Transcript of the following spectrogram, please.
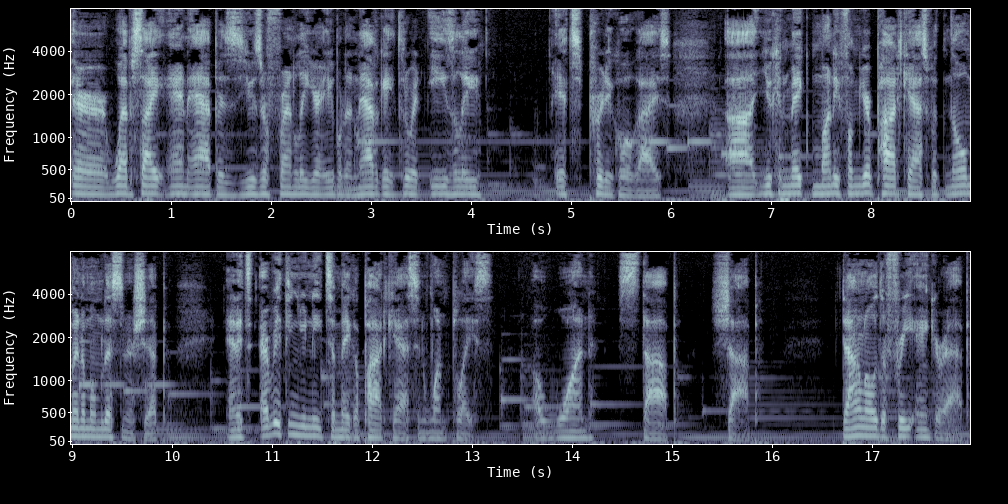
Their website and app is user friendly, you're able to navigate through it easily. It's pretty cool, guys. Uh, you can make money from your podcast with no minimum listenership, and it's everything you need to make a podcast in one place a one stop shop. Download the free Anchor app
